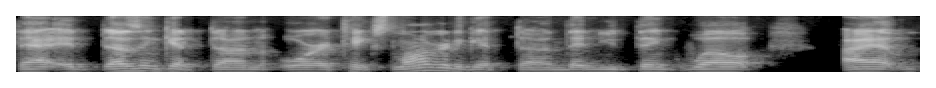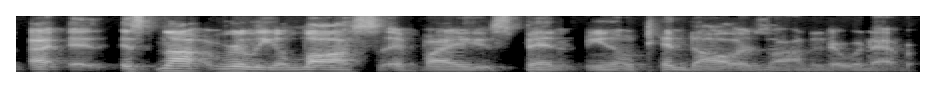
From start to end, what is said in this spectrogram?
that it doesn't get done or it takes longer to get done, then you think, well. I, I it's not really a loss if I spent you know ten dollars on it or whatever.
